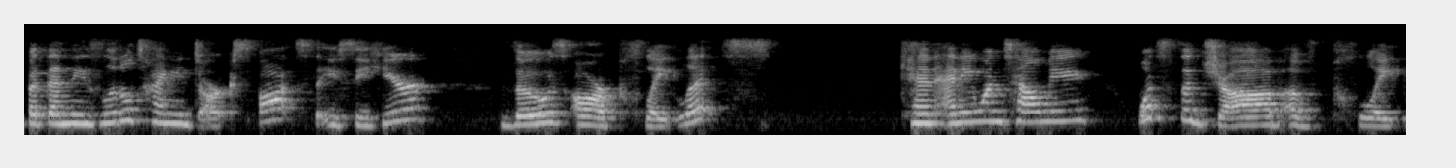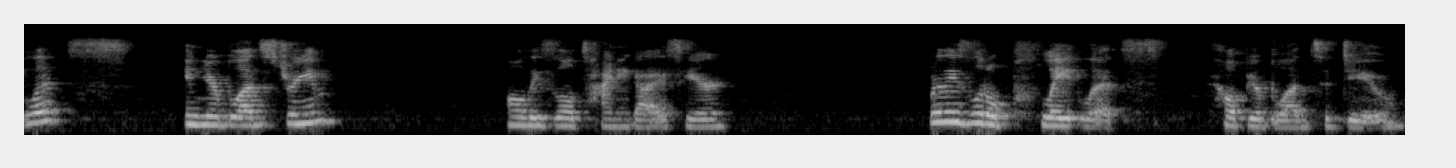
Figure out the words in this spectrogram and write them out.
But then these little tiny dark spots that you see here, those are platelets. Can anyone tell me what's the job of platelets in your bloodstream? All these little tiny guys here. What do these little platelets help your blood to do?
